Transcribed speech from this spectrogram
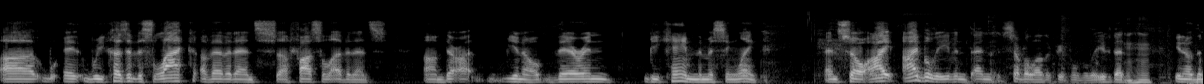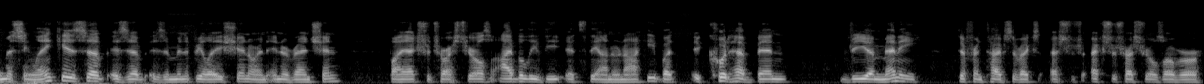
uh, it, because of this lack of evidence, uh, fossil evidence, um, there are you know therein became the missing link. And so I, I believe, and, and several other people believe that, you know, the missing link is a is a is a manipulation or an intervention by extraterrestrials. I believe the, it's the Anunnaki, but it could have been via many different types of ex, extra, extraterrestrials over,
